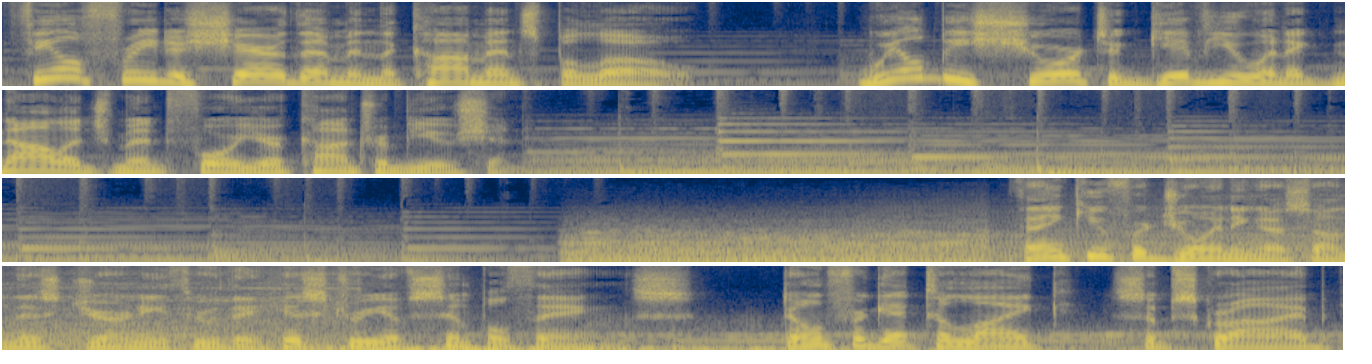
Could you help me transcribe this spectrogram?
feel free to share them in the comments below. We'll be sure to give you an acknowledgement for your contribution. Thank you for joining us on this journey through the history of simple things. Don't forget to like, subscribe,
